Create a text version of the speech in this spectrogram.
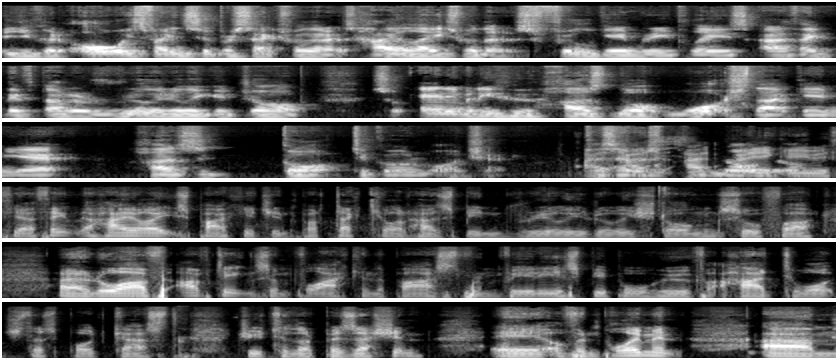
you can always find Super Six, whether it's highlights, whether it's full game replays. And I think they've done a really, really good job. So anybody who has not watched that game yet has got to go and watch it I, because it was I- I- I agree with you. I think the highlights package in particular has been really, really strong so far. And I know I've I've taken some flack in the past from various people who have had to watch this podcast due to their position uh, of employment. Um,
